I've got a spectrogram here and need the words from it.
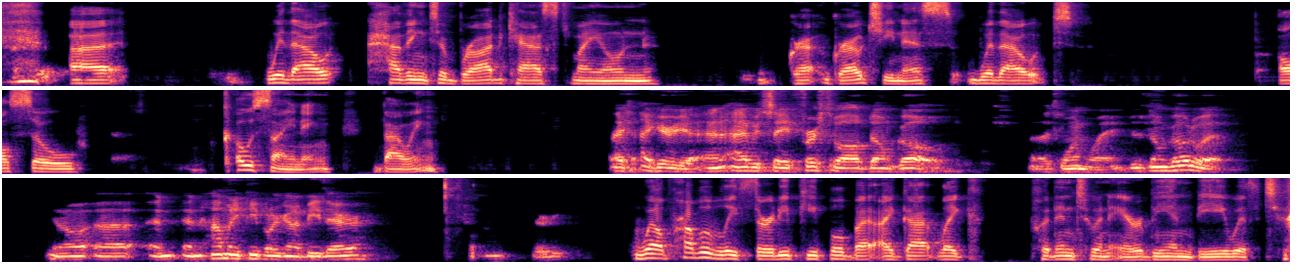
uh, without having to broadcast my own grou- grouchiness without also co-signing bowing I, I hear you, and I would say first of all, don't go. That's one way. Just don't go to it. You know, uh, and and how many people are going to be there? 20, Thirty. well probably 30 people but i got like put into an airbnb with two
